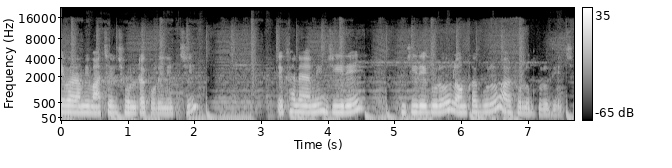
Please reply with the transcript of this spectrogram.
এবার আমি মাছের ঝোলটা করে নিচ্ছি। এখানে আমি জিরে জিরে গুঁড়ো, লঙ্কা গুঁড়ো আর হলুদ গুঁড়ো দিয়েছি।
